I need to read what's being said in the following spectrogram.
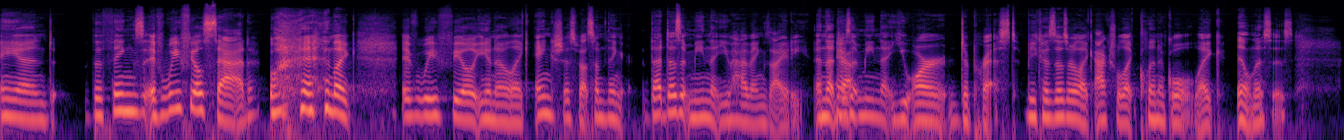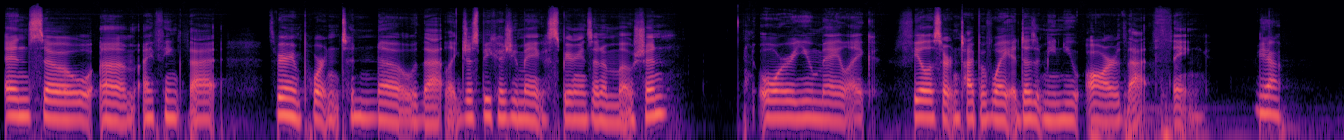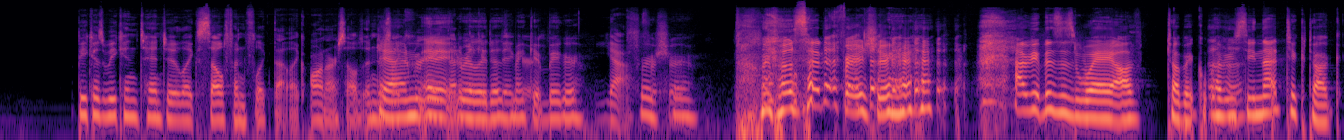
And the things, if we feel sad, like if we feel, you know, like anxious about something, that doesn't mean that you have anxiety. And that Yeah. doesn't mean that you are depressed because those are like actual, like clinical, like illnesses. And so um, I think that it's very important to know that, like, just because you may experience an emotion or you may like feel a certain type of way, it doesn't mean you are that thing Yeah. because we can tend to like self inflict that like on ourselves and just yeah, like and, it and really make does it make it bigger. Yeah, For, for, sure. sure. we both said for sure. Have you, this is way off topic. Have you Uh-huh. seen that TikTok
